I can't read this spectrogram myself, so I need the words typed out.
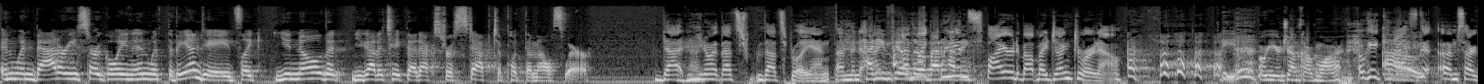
and when batteries start going in with the band aids, like you know that you got to take that extra step to put them elsewhere. That you know what? That's that's brilliant. I mean, How do you I'm, feel, I'm though, like about having- re-inspired about my junk drawer now. or your junk armoire. Okay, can I ask? A, I'm sorry.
